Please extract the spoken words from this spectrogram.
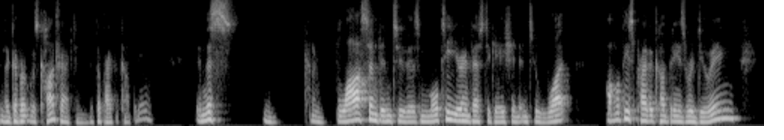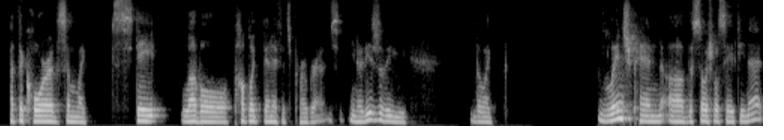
and the government was contracting with the private company. And this kind of blossomed into this multi-year investigation into what all these private companies were doing at the core of some like state level public benefits programs. You know, these are the the like linchpin of the social safety net,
